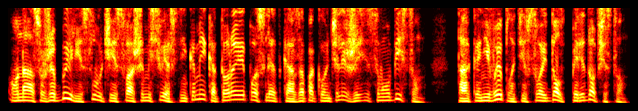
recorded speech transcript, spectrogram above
У нас уже были случаи с вашими сверстниками, которые после отказа покончили жизнь самоубийством, так и не выплатив свой долг перед обществом.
